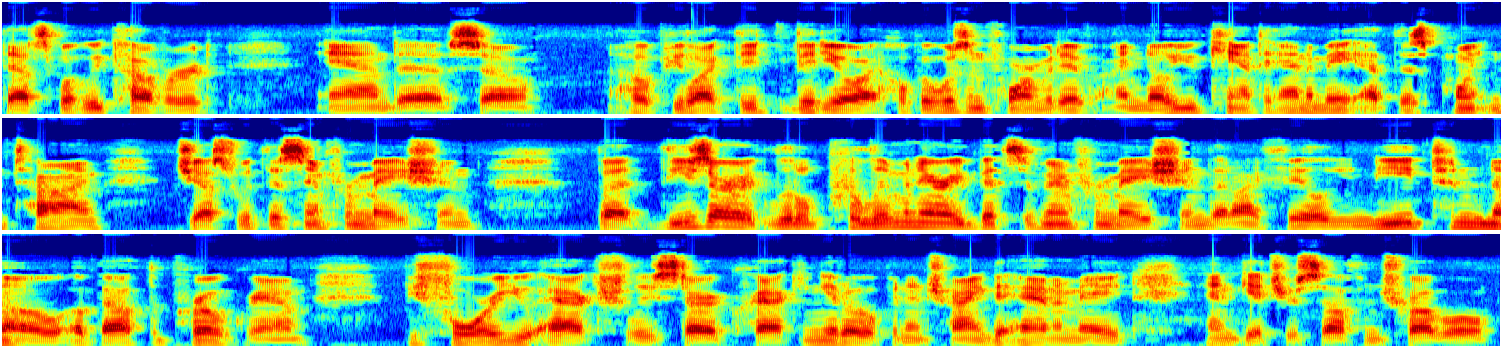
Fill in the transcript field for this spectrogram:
That's what we covered, and uh, so I hope you liked the video. I hope it was informative. I know you can't animate at this point in time just with this information, but these are little preliminary bits of information that I feel you need to know about the program before you actually start cracking it open and trying to animate and get yourself in trouble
